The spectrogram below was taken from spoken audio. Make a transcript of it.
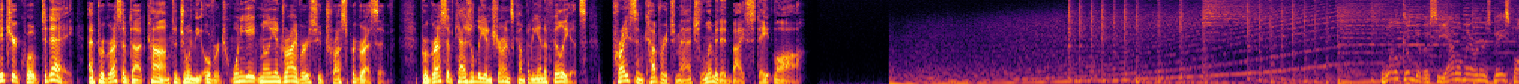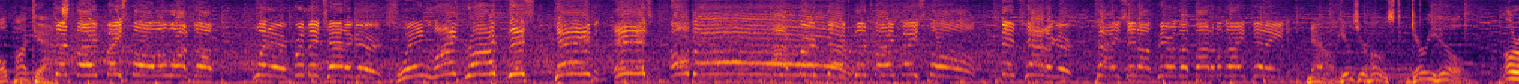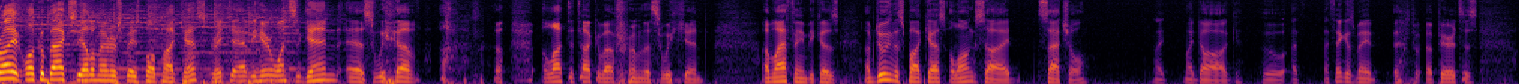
Get your quote today at progressive.com to join the over 28 million drivers who trust Progressive. Progressive Casualty Insurance Company and Affiliates. Price and coverage match limited by state law. Welcome to the Seattle Mariners Baseball Podcast. Goodbye, baseball, a walk-off winner for Mitch Haniger. Swing, line drive, this game is over! A birthday goodbye baseball! Mitch Haniger ties it up here in the bottom of the ninth inning. Now, here's your host, Gary Hill. All right, welcome back, Seattle Mariners Baseball Podcast. Great to have you here once again as we have a lot to talk about from this weekend. I'm laughing because I'm doing this podcast alongside Satchel, my my dog, who I, th- I think has made appearances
